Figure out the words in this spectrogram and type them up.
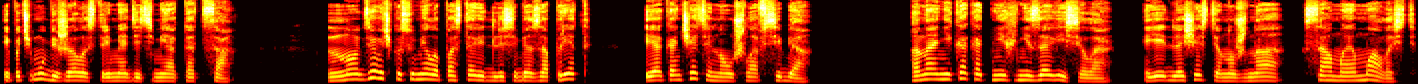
и почему бежала с тремя детьми от отца. Но девочка сумела поставить для себя запрет и окончательно ушла в себя. Она никак от них не зависела, ей для счастья нужна самая малость.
